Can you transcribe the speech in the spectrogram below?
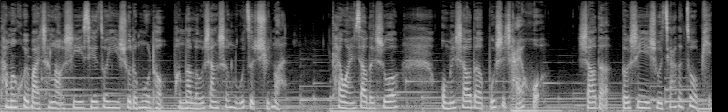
他们会把陈老师一些做艺术的木头捧到楼上生炉子取暖，开玩笑地说：“我们烧的不是柴火，烧的都是艺术家的作品。”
